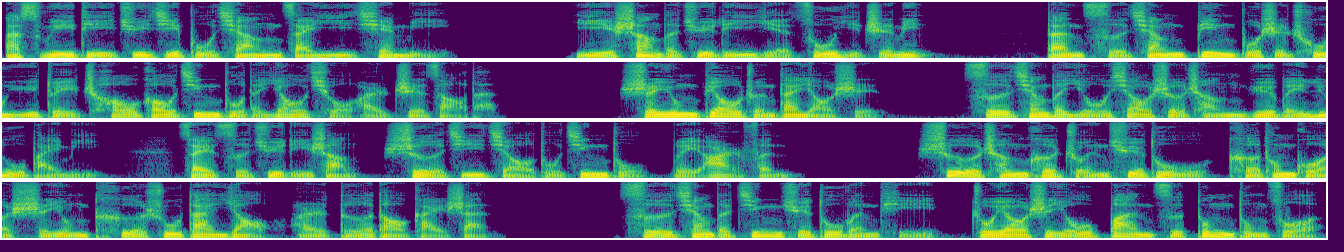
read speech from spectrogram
SVD 狙击步枪在一千米以上的距离也足以致命，但此枪并不是出于对超高精度的要求而制造的。使用标准弹药时，此枪的有效射程约为六百米，在此距离上射击角度精度为二分，射程和准确度可通过使用特殊弹药而得到改善。此枪的精确度问题主要是由半自动动作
